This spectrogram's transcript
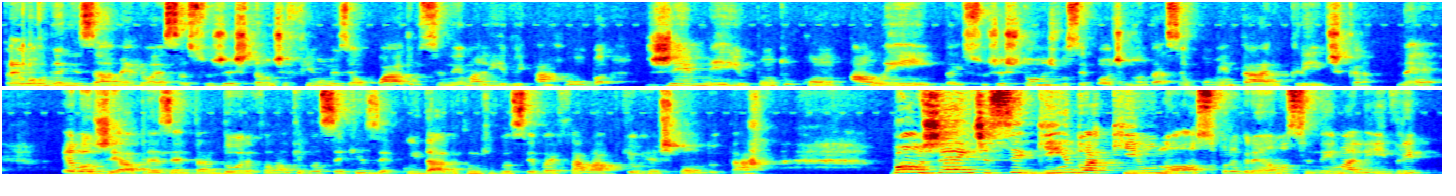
para eu organizar melhor essa sugestão de filmes, é o quadro cinemalivre@gmail.com. Além das sugestões, você pode mandar seu comentário, crítica, né? Elogiar a apresentadora, falar o que você quiser. Cuidado com o que você vai falar, porque eu respondo, tá? Bom, gente, seguindo aqui o nosso programa Cinema Livre,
